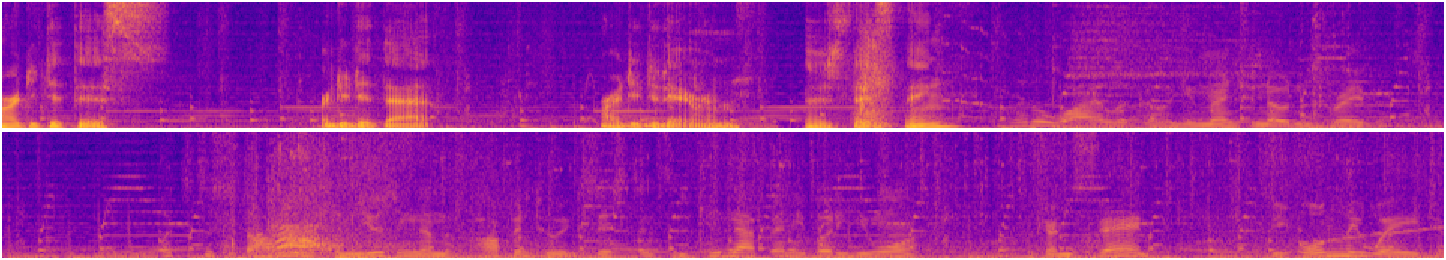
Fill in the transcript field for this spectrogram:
Already did this. Already did that. Already did Aaron. There's this thing. A little while ago, you mentioned Odin's ravens. What's to stop him from using them to pop into existence and kidnap anybody he wants? Consent. The only way to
